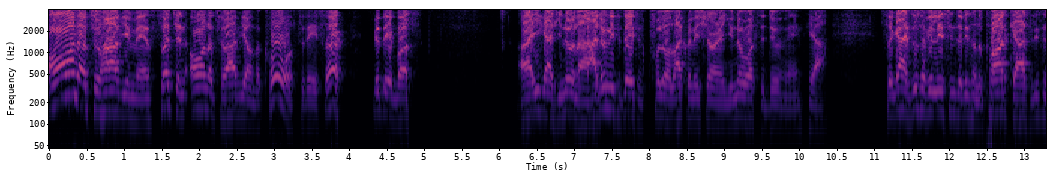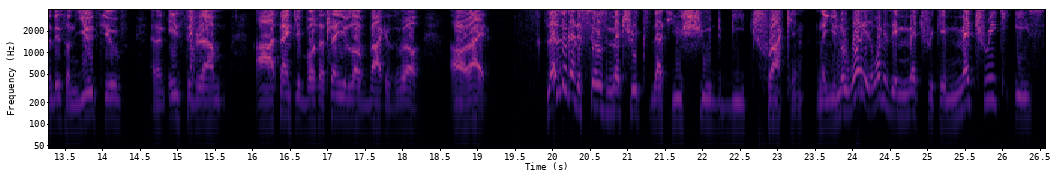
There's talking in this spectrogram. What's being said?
honor to have you, man. Such an honor to have you on the call today, sir. Good day, boss. All right, you guys, you know now. I don't need to tell you to follow Shoring. You know what to do, man. Yeah. So, guys, those of you listening to this on the podcast, listen to this on YouTube and on Instagram, uh, thank you, boss. I send you love back as well. All right. Let's look at the sales metrics that you should be tracking. Now, you know what is what is a metric? A metric is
